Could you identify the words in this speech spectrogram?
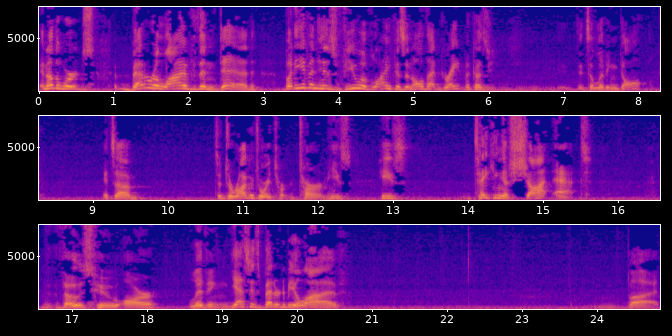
In other words, better alive than dead, but even his view of life isn't all that great because it's a living dog. It's a, it's a derogatory ter- term. He's, he's taking a shot at those who are living. Yes, it's better to be alive, but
